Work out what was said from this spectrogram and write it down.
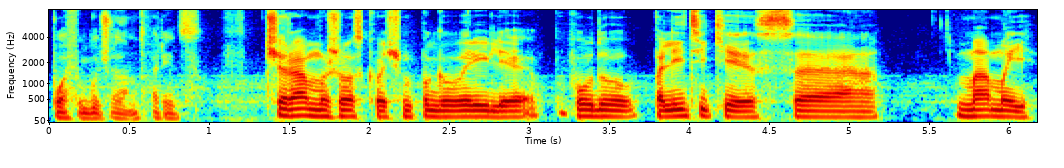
пофигу, что там творится. Вчера мы жестко очень поговорили по поводу политики с э, мамой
